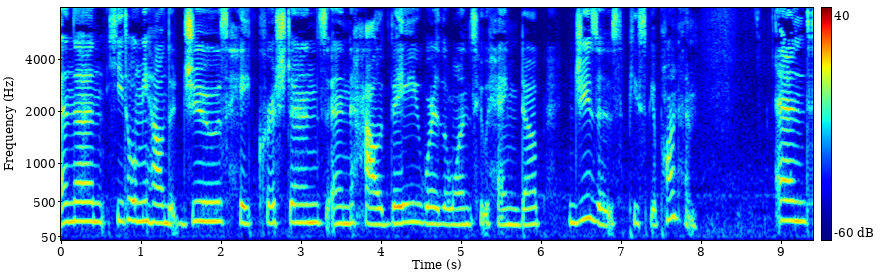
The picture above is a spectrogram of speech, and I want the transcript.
And then he told me how the Jews hate Christians and how they were the ones who hanged up Jesus, peace be upon him. And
